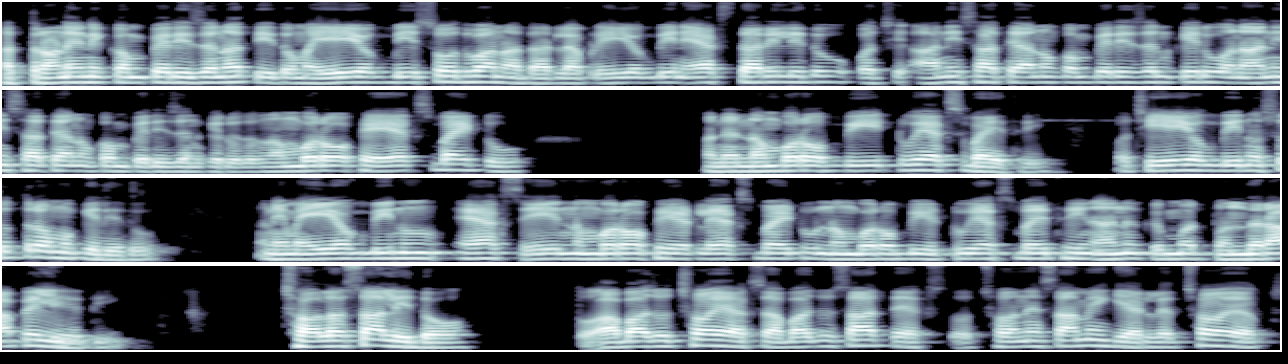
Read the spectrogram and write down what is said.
આ ત્રણેયની કમ્પેરિઝન હતી તો એ યોગ બી શોધવાના હતા. એટલે આપણે એ યોગ બીને એક્સ ધારી લીધું. પછી આની સાથે આનું કમ્પેરિઝન કર્યું અને આની સાથે આનું કમ્પેરિઝન કર્યું. તો number of A x by two અને number of B two x by three પછી એ યોગ બીનું સૂત્ર મૂકી દીધું. અને એમાં એ યોગ બીનું એક્સ એ નંબર ઓફ એ એટલે x by two number of B two x by three આની કિંમત પંદર આપેલી હતી. છ લસા લીધો, તો આ બાજુ છ એક્સ આ બાજુ સાત એક્સ તો છ ને સામે ગયા એટલે છ એક્સ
